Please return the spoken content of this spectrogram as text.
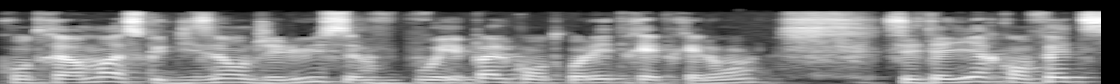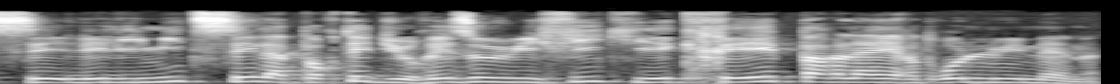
contrairement à ce que disait Angelus, vous pouvez pas le contrôler très très loin. C'est-à-dire qu'en fait, c'est les limites, c'est la portée du réseau Wi-Fi qui est créé par l'AirDrone lui-même.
